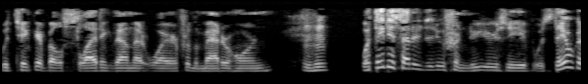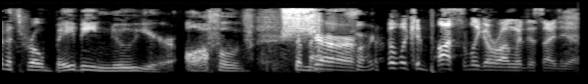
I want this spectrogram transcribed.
with Tinkerbell sliding down that wire from the Matterhorn. Mm-hmm. What they decided to do for New Year's Eve was they were going to throw Baby New Year off of the Sure. Matterhorn. what could possibly go wrong with this idea?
